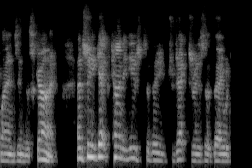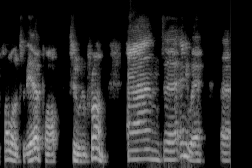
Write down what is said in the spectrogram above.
planes in the sky. And so you get kind of used to the trajectories that they would follow to the airport to and from. And uh, anyway, uh,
